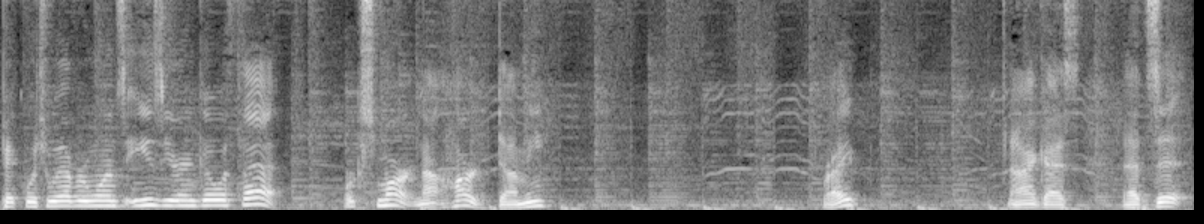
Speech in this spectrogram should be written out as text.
Pick whichever one's easier and go with that. Work smart, not hard, dummy. Right? Alright guys, that's it.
